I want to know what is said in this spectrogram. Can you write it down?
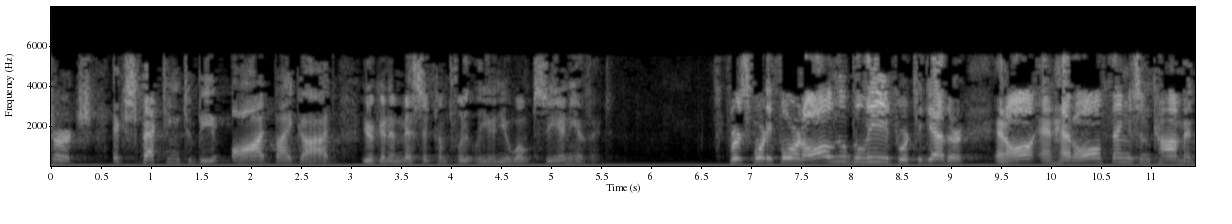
church expecting to be awed by God, you're going to miss it completely and you won't see any of it. Verse 44, and all who believed were together and all, and had all things in common.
